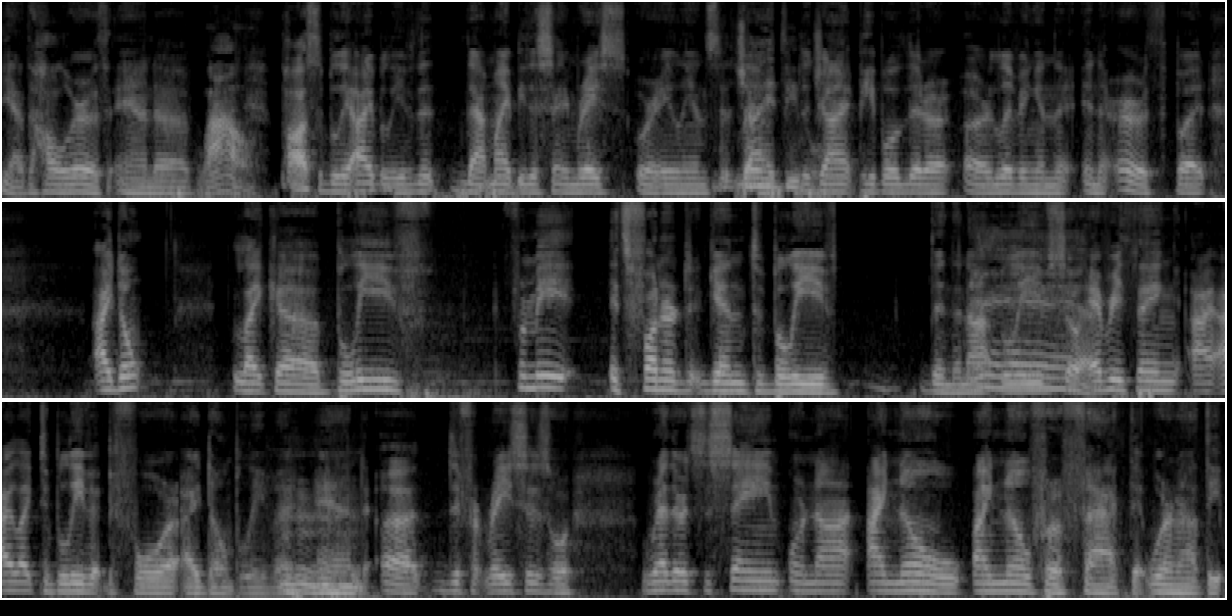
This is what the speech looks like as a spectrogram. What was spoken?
yeah, the Hollow Earth, and uh, Wow. possibly I believe that that might be the same race or aliens, The giant live- people. the giant people that are, are living in the in the Earth. But I don't like uh, believe. For me, it's funner to, again to believe than to not Yeah, believe. yeah, so yeah. everything I, I like to believe it before I don't believe it, Mm-hmm, and uh, different races or whether it's the same or not. I know I know for a fact that we're not the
